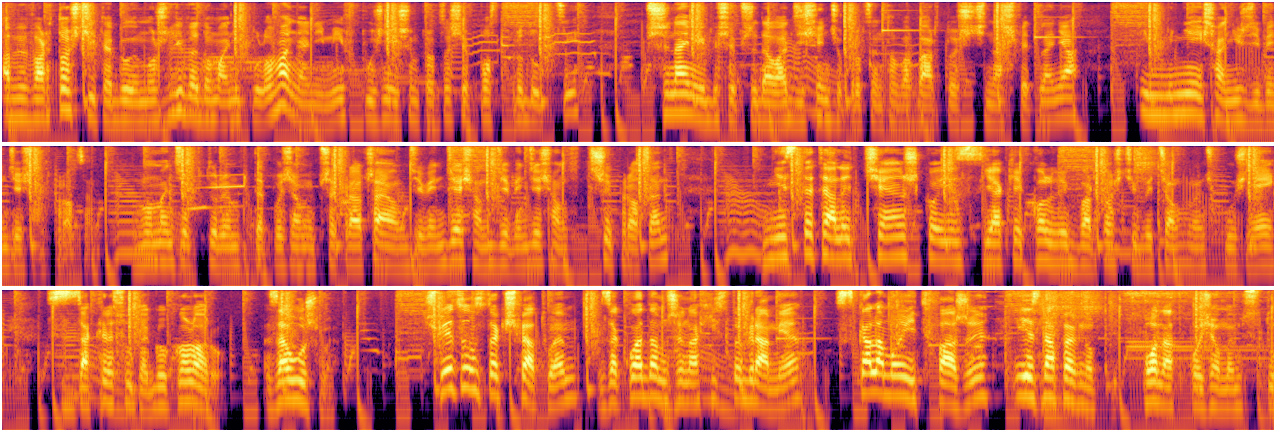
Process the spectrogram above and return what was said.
Aby wartości te były możliwe do manipulowania nimi w późniejszym procesie postprodukcji, przynajmniej by się przydała 10% wartość naświetlenia i mniejsza niż 90%. W momencie, w którym te poziomy przekraczają 90-93%, niestety, ale ciężko jest jakiekolwiek wartości wyciągnąć później z zakresu tego koloru. Załóżmy, Świecąc tak światłem, zakładam, że na histogramie skala mojej twarzy jest na pewno ponad poziomem 100.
